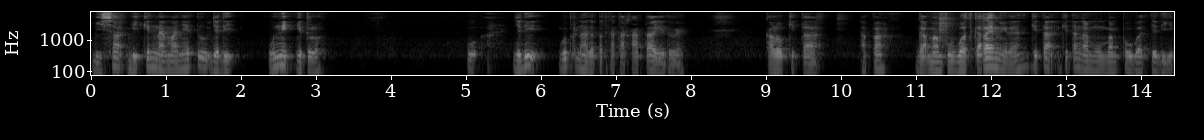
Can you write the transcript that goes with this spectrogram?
Bisa bikin namanya itu jadi unik gitu loh. Wah, jadi gue pernah dapat kata-kata gitu ya. Kalau kita apa nggak mampu buat keren gitu ya kita kita nggak mau mampu buat jadi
